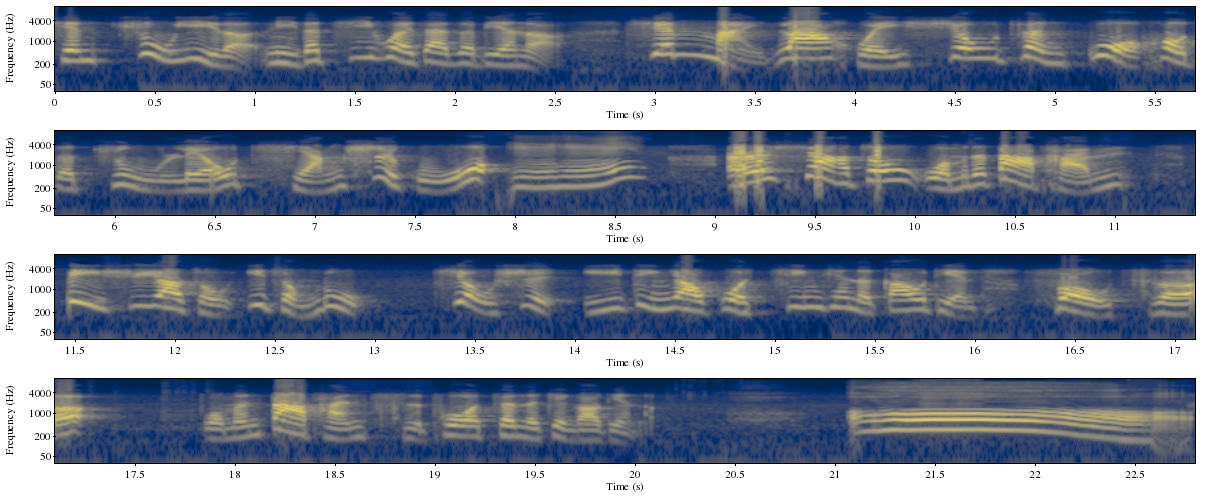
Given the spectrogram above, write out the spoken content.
先注意了，你的机会在这边了。先买拉回修正过后的主流强势股，嗯哼，而下周我们的大盘必须要走一种路，就是一定要过今天的高点，否则我们大盘此波真的见高点了。哦，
